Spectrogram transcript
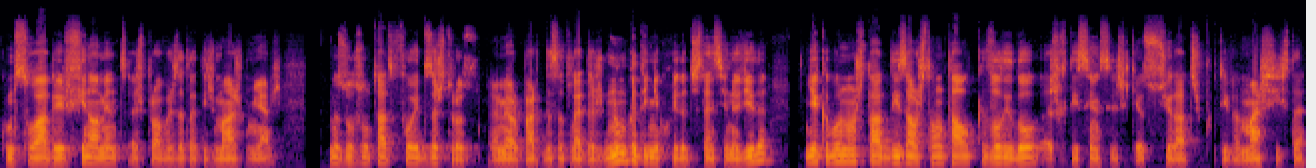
começou a abrir finalmente as provas de atletismo às mulheres, mas o resultado foi desastroso. A maior parte das atletas nunca tinha corrido a distância na vida e acabou num estado de exaustão tal que validou as reticências que a sociedade desportiva machista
